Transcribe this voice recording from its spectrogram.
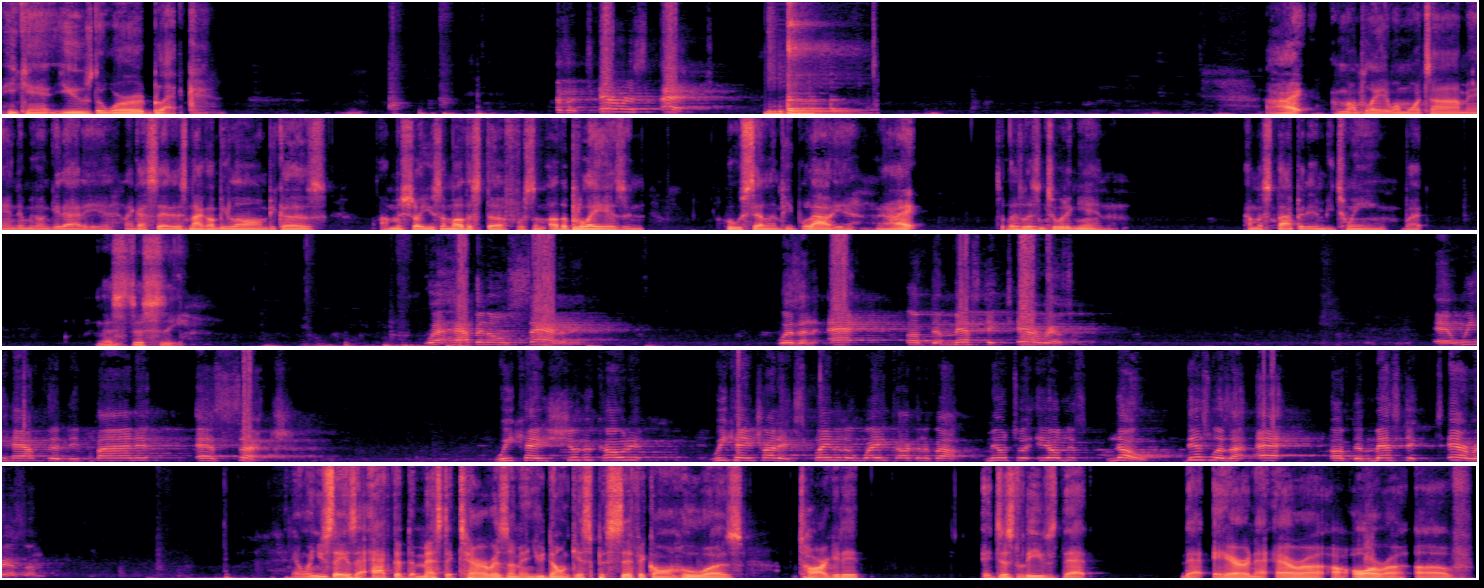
he can't use the word black. As a terrorist act. All right. I'm gonna play it one more time, man. Then we're gonna get out of here. Like I said, it's not gonna be long because I'm gonna show you some other stuff with some other players and who's selling people out here. All right. So let's listen to it again. I'm gonna stop it in between, but let's just see. What happened on Saturday was an act of domestic terrorism. And we have to define it as such. We can't sugarcoat it. We can't try to explain it away talking about mental illness. No, this was an act of domestic terrorism. And when you say it's an act of domestic terrorism and you don't get specific on who was targeted, it just leaves that that air and that era or aura of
